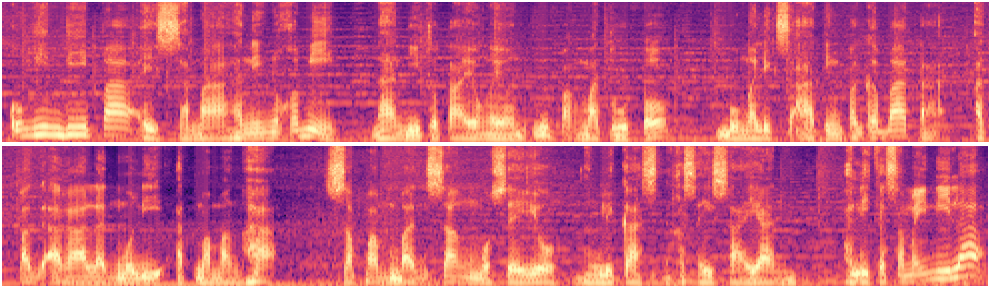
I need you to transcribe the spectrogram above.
Kung hindi pa ay samahan ninyo kami. Nandito tayo ngayon upang matuto, bumalik sa ating pagkabata at pag-aralan muli at mamangha sa pambansang museo ng likas na kasaysayan. Halika sa Maynila!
